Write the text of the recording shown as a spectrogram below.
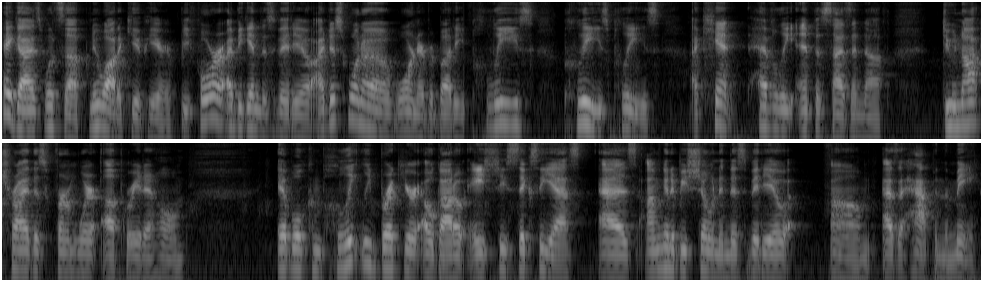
Hey guys, what's up? Nuadacube here. Before I begin this video, I just want to warn everybody, please, please, please, I can't heavily emphasize enough, do not try this firmware upgrade at home. It will completely brick your Elgato HD60S as I'm going to be showing in this video um, as it happened to me.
